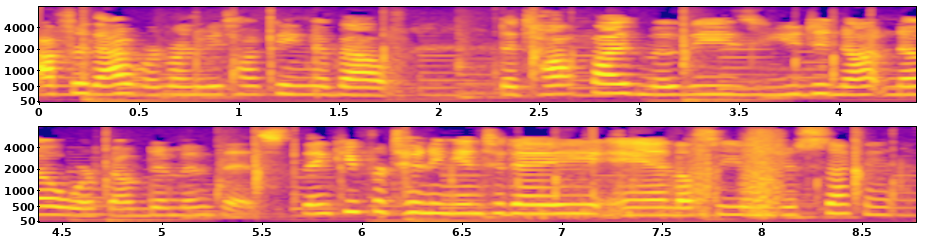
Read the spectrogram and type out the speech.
After that, we're going to be talking about the top five movies you did not know were filmed in Memphis. Thank you for tuning in today, and I'll see you in just a second.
